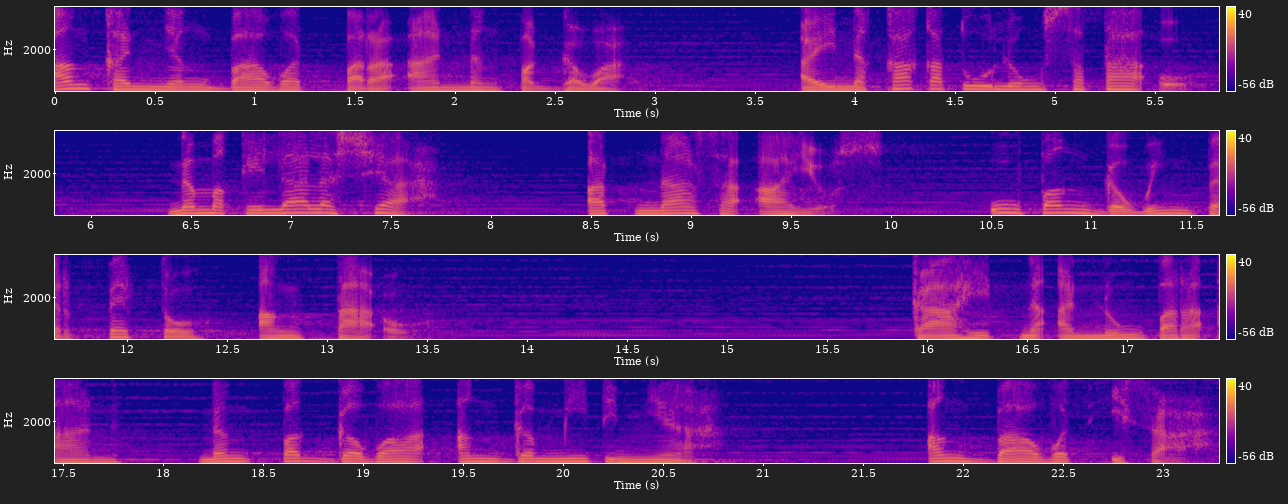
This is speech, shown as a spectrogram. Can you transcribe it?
Ang kanyang bawat paraan ng paggawa ay nakakatulong sa tao na makilala siya at nasa ayos upang gawing perpekto ang tao. Kahit na anong paraan ng paggawa ang gamitin niya, ang bawat isa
